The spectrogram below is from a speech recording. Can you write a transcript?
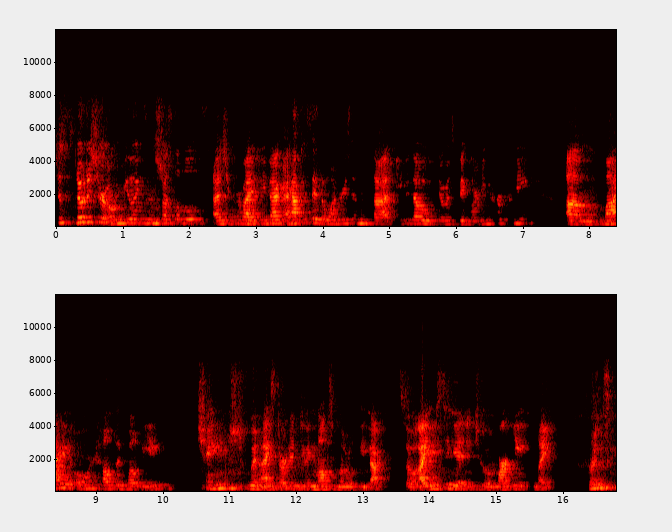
just notice your own feelings and stress levels as you provide feedback. I have to say the one reason that even though there was a big learning curve for me, um, my own health and well-being changed when I started doing multimodal feedback. So I used to get into a marking like, Frenzy.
